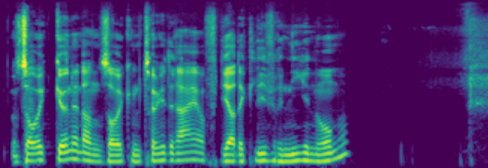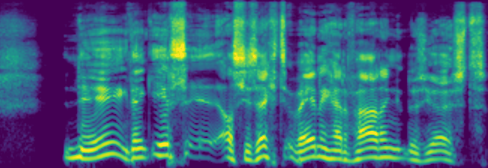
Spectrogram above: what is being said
zou ik kunnen, dan zou ik hem terugdraaien, of die had ik liever niet genomen? Nee, ik denk eerst, als je zegt weinig ervaring, dus juist.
